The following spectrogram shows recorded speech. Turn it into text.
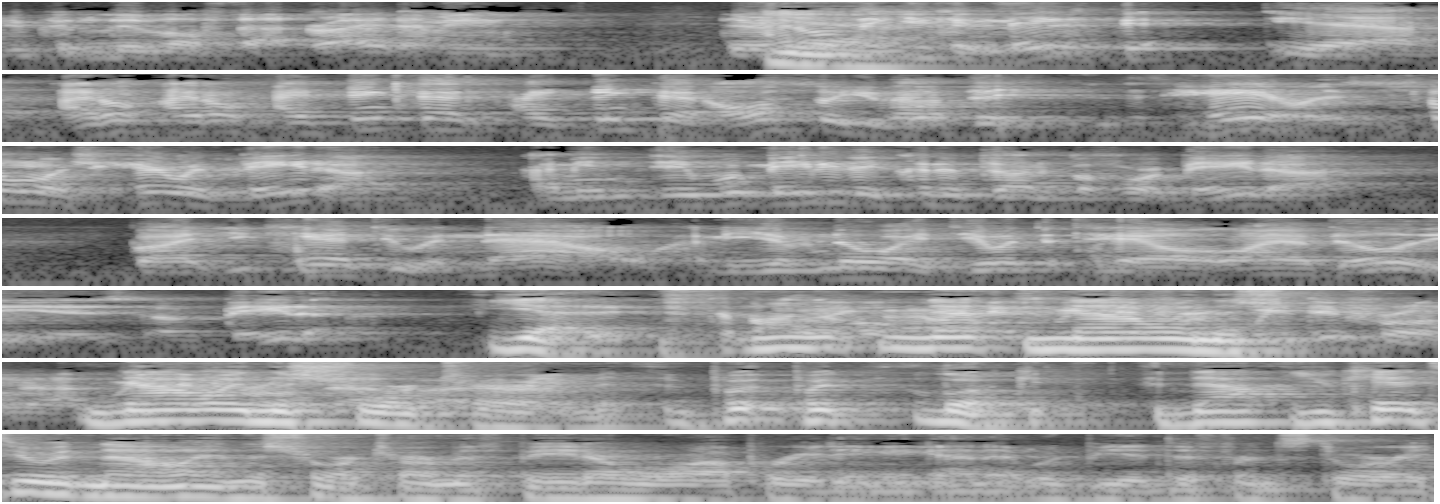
who could live off that, right? I mean, there I don't think you can make. the- Yeah, I don't. I don't. I think that. I think that also you have this, this hair. There's so much hair with beta. I mean, it, maybe they could have done it before beta, but you can't do it now. I mean, you have no idea what the tail liability is of beta. Yeah. Now, we now differ- in the sh- differ on that. Now in the short term, but but look, now you can't do it now in the short term. If Beta were operating again, it would be a different story.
